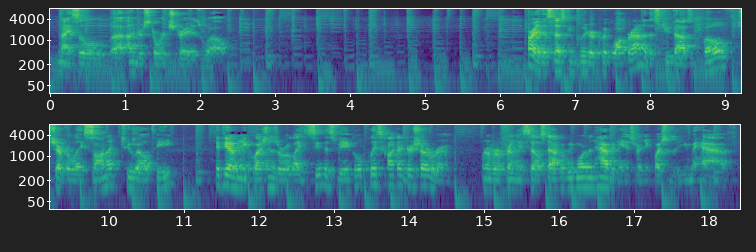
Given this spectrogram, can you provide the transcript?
nice little uh, under storage tray as well. Alright, this does conclude our quick walk around of this 2012 Chevrolet Sonic 2LT. If you have any questions or would like to see this vehicle, please contact our showroom. One of our friendly sales staff will be more than happy to answer any questions that you may have.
